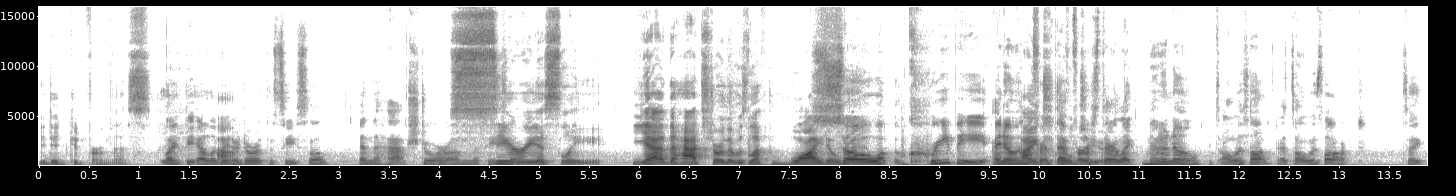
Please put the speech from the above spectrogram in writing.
they did confirm this like the elevator um, door at the Cecil and the hatch door on the Cecil. Seriously. Yeah, the hatch door that was left wide open. So creepy. I know. I fir- at first you. they're like, no, no, no, it's always locked. It's always locked. It's like,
